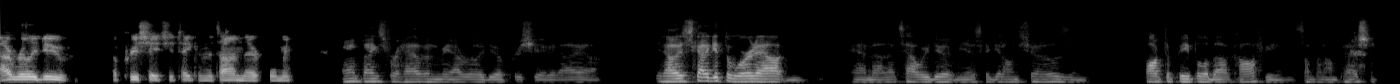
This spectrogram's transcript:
I really do appreciate you taking the time there for me. And thanks for having me. I really do appreciate it. I, uh, you know, I just got to get the word out, and, and uh, that's how we do it. We just got to get on shows and talk to people about coffee and something I'm passionate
